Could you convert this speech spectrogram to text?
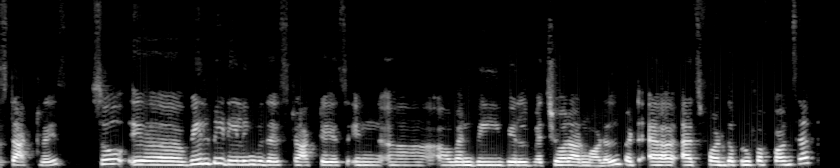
stack trace so uh, we'll be dealing with the stack trace in uh, uh, when we will mature our model. But uh, as for the proof of concept,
